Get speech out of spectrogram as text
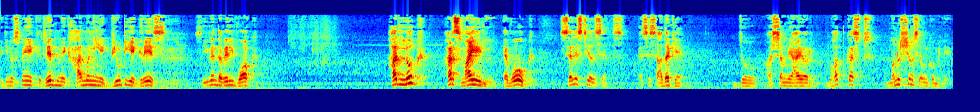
लेकिन उसमें एक रिद्म एक हारमोनी एक ब्यूटी एक grace even the very walk her look her smile evoke celestial sense ऐसे साधक हैं जो आश्रम में आए और बहुत कष्ट मनुष्यों से उनको मिले।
